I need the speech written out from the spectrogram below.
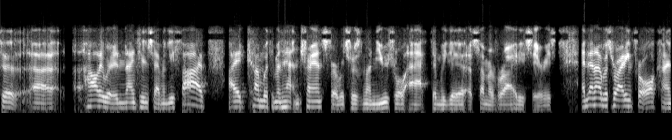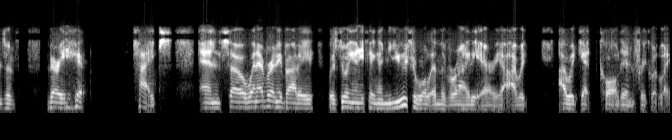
to uh, Hollywood in 1975, I had come with the Manhattan Transfer, which was an unusual act, and we did a summer variety series. And then I was writing for all kinds of very hip types. And so whenever anybody was doing anything unusual in the variety area, I would I would get called in frequently.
